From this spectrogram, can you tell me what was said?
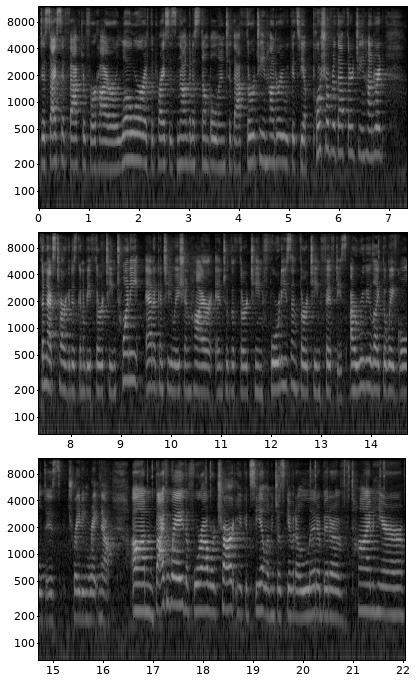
decisive factor for higher or lower. If the price is not going to stumble into that 1300, we could see a push over that 1300 the next target is going to be 1320 and a continuation higher into the 1340s and 1350s. I really like the way gold is trading right now. Um, by the way, the four hour chart, you could see it. Let me just give it a little bit of time here.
